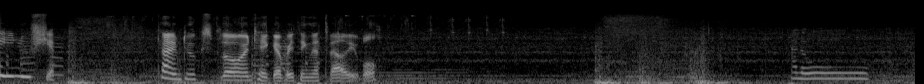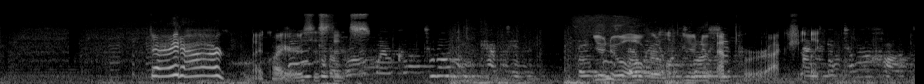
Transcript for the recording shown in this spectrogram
My new ship. Time to explore and take everything that's valuable. Hello. Vader! I require assistance. Welcome to our new Your new overlord, your new emperor, actually. And into our hearts.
